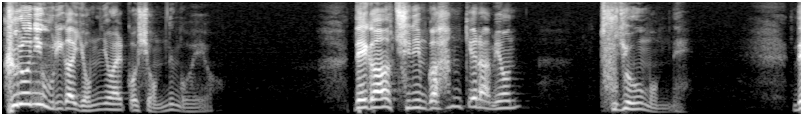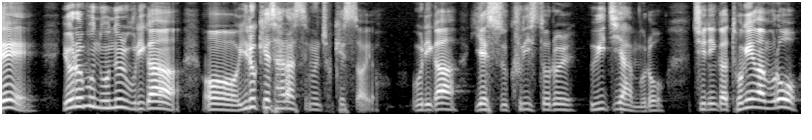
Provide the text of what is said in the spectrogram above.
그러니 우리가 염려할 것이 없는 거예요. 내가 주님과 함께라면 두려움 없네. 네, 여러분 오늘 우리가 어, 이렇게 살았으면 좋겠어요. 우리가 예수 그리스도를 의지함으로 주님과 동행함으로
